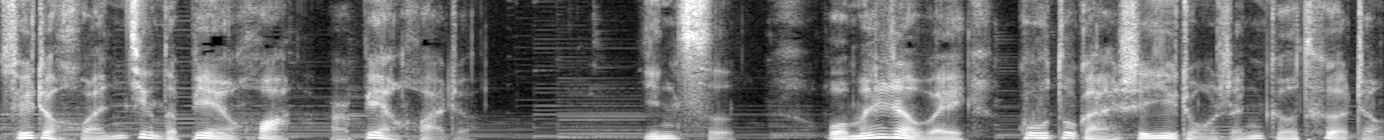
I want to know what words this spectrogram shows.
随着环境的变化而变化着，因此，我们认为孤独感是一种人格特征。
